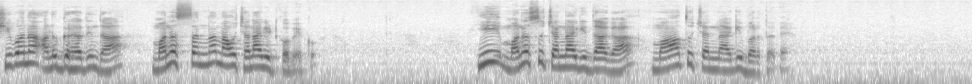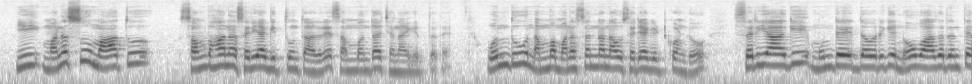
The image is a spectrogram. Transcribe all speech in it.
ಶಿವನ ಅನುಗ್ರಹದಿಂದ ಮನಸ್ಸನ್ನು ನಾವು ಚೆನ್ನಾಗಿಟ್ಕೋಬೇಕು. ಈ ಮನಸ್ಸು ಚೆನ್ನಾಗಿದ್ದಾಗ ಮಾತು ಚೆನ್ನಾಗಿ ಬರ್ತದೆ. ಈ ಮನಸ್ಸು ಮಾತು ಸಂವಹನ ಸರಿಯಾಗಿತ್ತು ಅಂತಾದರೆ ಸಂಬಂಧ ಚೆನ್ನಾಗಿರ್ತದೆ. ಒಂದು ನಮ್ಮ ಮನಸ್ಸನ್ನು ನಾವು ಸರಿಯಾಗಿ ಇಟ್ಕೊಂಡು ಸರಿಯಾಗಿ ಮುಂದೆ ಇದ್ದವರಿಗೆ ನೋವಾಗದಂತೆ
